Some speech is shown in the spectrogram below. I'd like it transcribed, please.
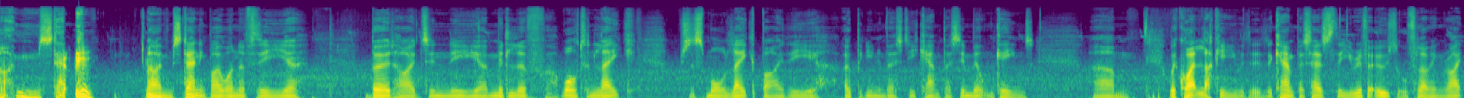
I'm, sta- I'm standing by one of the uh, bird hides in the uh, middle of Walton Lake, which is a small lake by the Open University campus in Milton Keynes. Um, we're quite lucky. The, the campus has the River Ouzel flowing right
